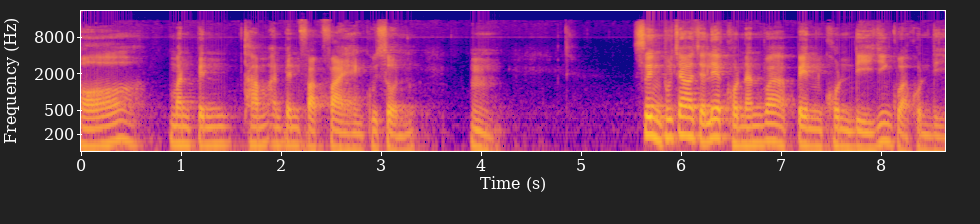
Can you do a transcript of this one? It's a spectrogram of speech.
อ๋อ มันเป็นทำอันเป็นฝักฝ่ายแห่งกุศล อืม ซึ่งพระเจ้าจะเรียกคนนั้นว่าเป็นคนดียิ่งกว่าคนดี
